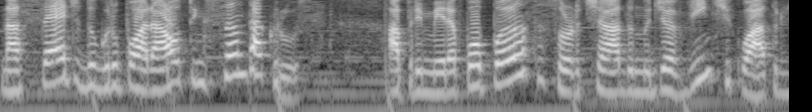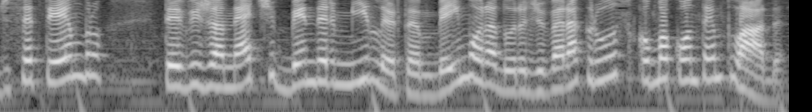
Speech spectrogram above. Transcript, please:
na sede do Grupo Arauto em Santa Cruz. A primeira poupança, sorteada no dia 24 de setembro, teve Janete Bender Miller, também moradora de Veracruz, como a contemplada.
